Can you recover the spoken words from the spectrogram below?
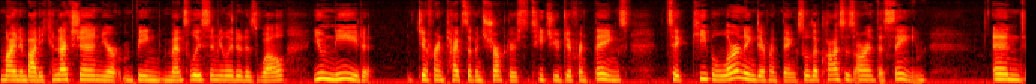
mind and body connection, you're being mentally stimulated as well. You need different types of instructors to teach you different things to keep learning different things so the classes aren't the same. And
